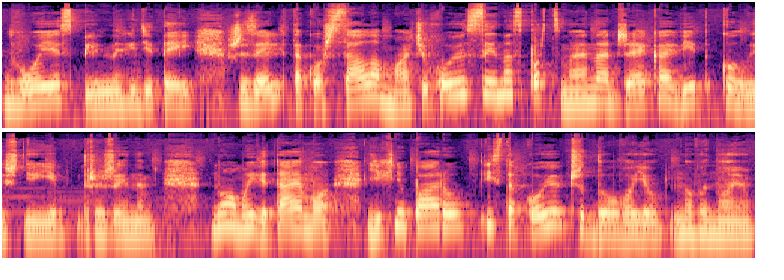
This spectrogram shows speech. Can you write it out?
двоє спільних дітей. Жизель також стала мачухою сина спортсмена Джека від колишньої дружини. Ну а ми вітаємо їхню пару із такою чудовою новиною.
